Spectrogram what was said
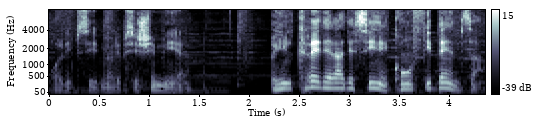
o lipsi, mi-o lipsi și mie, e încrederea de sine, confidența.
